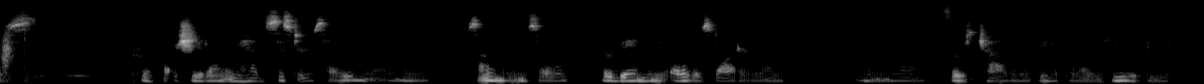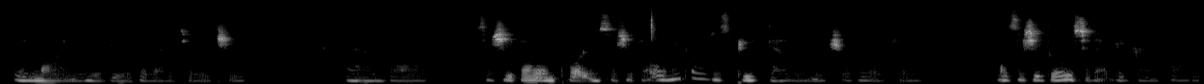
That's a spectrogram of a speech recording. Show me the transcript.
because her she had only had sisters, hey, no sons, and so her being the oldest daughter and and uh, first child that had been a boy, he would be in line. He would be the hereditary chief, and uh, so she thought it important. So she thought, well, maybe I'll just peek down and make sure they're okay. And so she goes to that big grandfather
